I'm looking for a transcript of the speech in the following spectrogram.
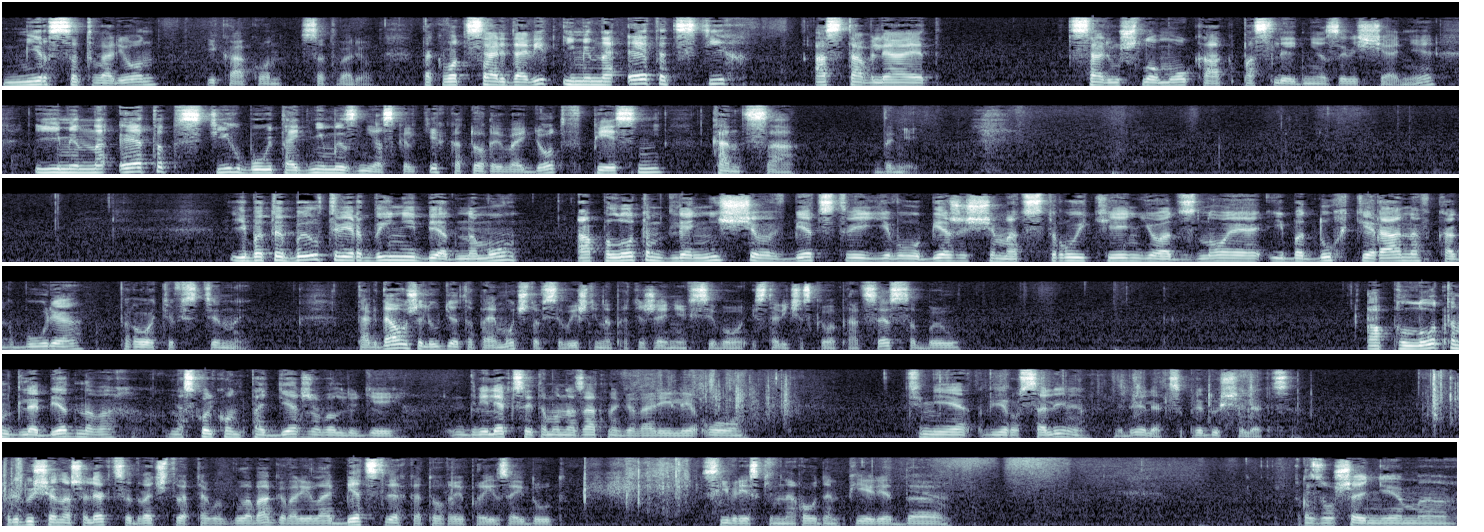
мир сотворен и как он сотворен. Так вот, царь Давид именно этот стих оставляет царю Шломо как последнее завещание. И именно этот стих будет одним из нескольких, который войдет в песнь конца дней. Ибо ты был твердыней бедному, а плотом для нищего в бедствии его убежищем от струй, тенью от зноя, ибо дух тиранов, как буря, против стены. Тогда уже люди это поймут, что Всевышний на протяжении всего исторического процесса был оплотом для бедного, насколько он поддерживал людей. Две лекции тому назад мы говорили о тьме в Иерусалиме. Две лекции, предыдущая лекция. Предыдущая наша лекция, 24 глава, говорила о бедствиях, которые произойдут с еврейским народом перед э, разрушением, э,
